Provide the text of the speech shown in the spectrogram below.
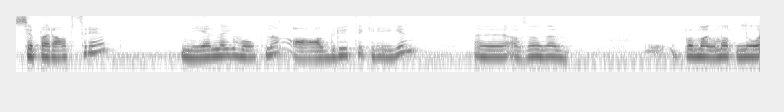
separat fred, nedlegge våpenet, avbryte krigen. Eh, altså den på mange måter nå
